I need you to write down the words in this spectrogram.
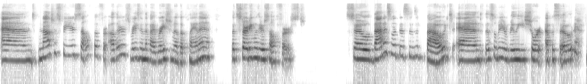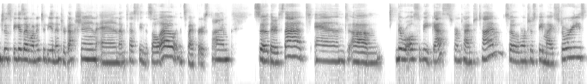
And not just for yourself, but for others, raising the vibration of the planet, but starting with yourself first. So that is what this is about. And this will be a really short episode just because I want it to be an introduction and I'm testing this all out. And it's my first time. So there's that. And um, there will also be guests from time to time. So it won't just be my stories.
